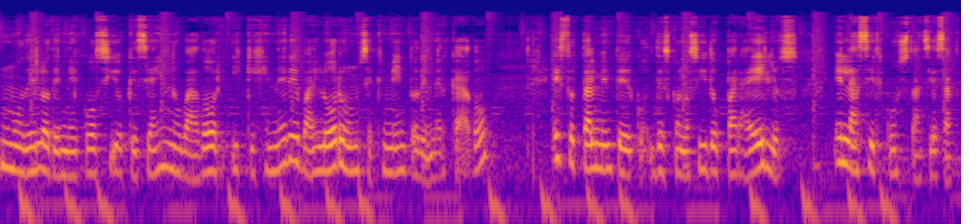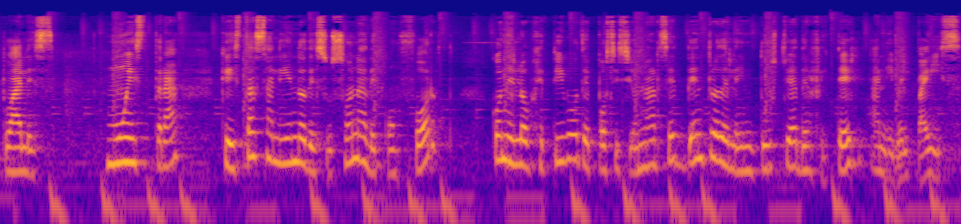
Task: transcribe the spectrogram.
un modelo de negocio que sea innovador y que genere valor a un segmento de mercado es totalmente desconocido para ellos en las circunstancias actuales muestra que está saliendo de su zona de confort con el objetivo de posicionarse dentro de la industria del retail a nivel país.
